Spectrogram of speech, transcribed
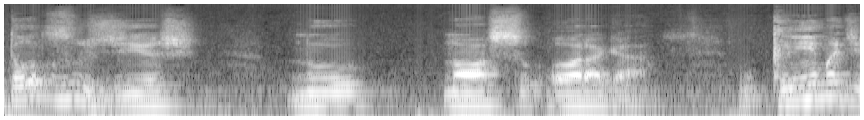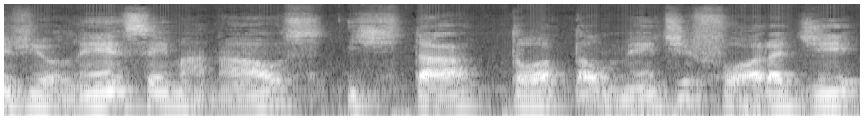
todos os dias no nosso Hora H. O clima de violência em Manaus está totalmente fora de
